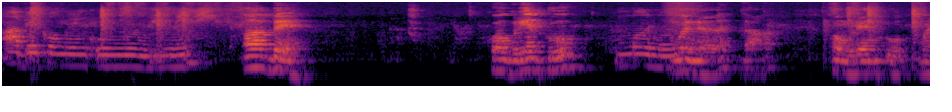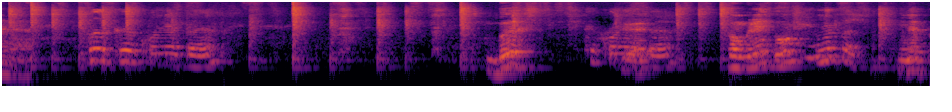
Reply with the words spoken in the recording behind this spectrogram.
A B congruent cu N N, AB congruent cu? Mână, mână, da, congruent cu mână, B C cu N P, B? C cu N P, congruent cu? N P. NP,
